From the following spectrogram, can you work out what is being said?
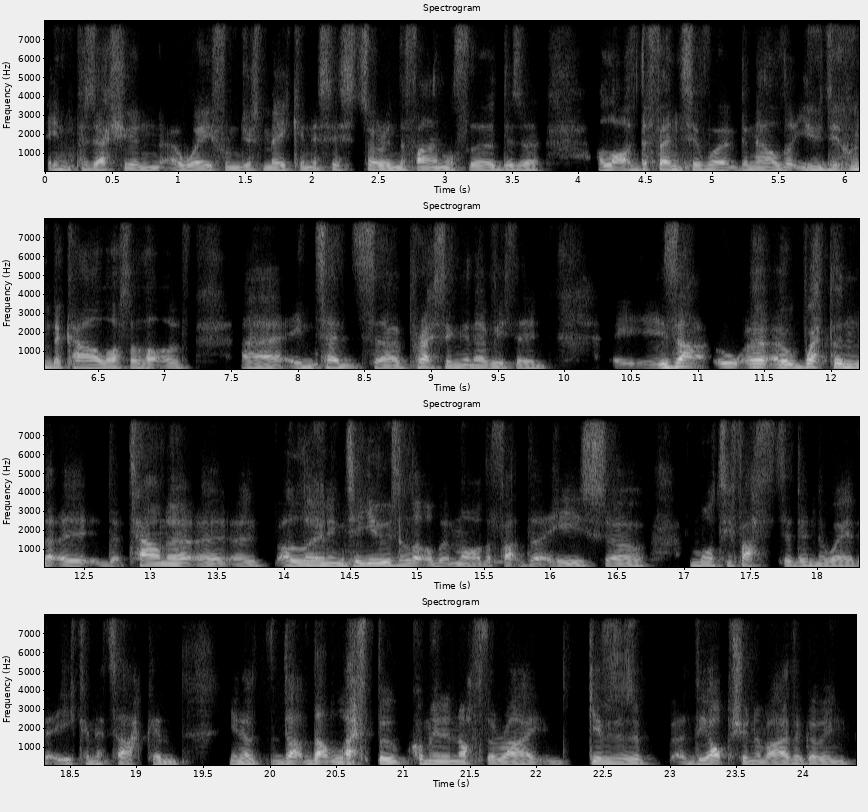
in possession away from just making assists or in the final third. There's a, a lot of defensive work, Danel, that you do under Carlos, a lot of uh, intense uh, pressing and everything. Is that a, weapon that uh, that Town are, are, are, learning to use a little bit more? The fact that he's so multifaceted in the way that he can attack, and you know that that left boot coming in off the right gives us a, the option of either going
